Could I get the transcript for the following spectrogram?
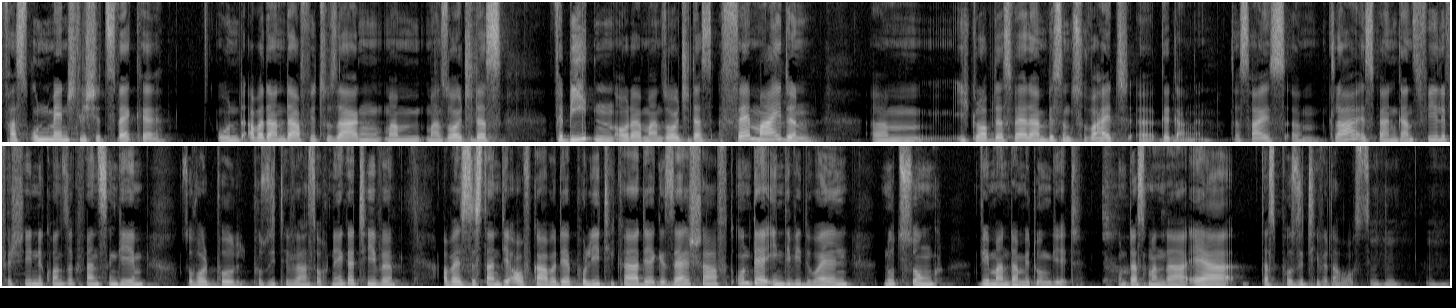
fast unmenschliche Zwecke. Und aber dann dafür zu sagen, man, man sollte das verbieten oder man sollte das vermeiden, ich glaube, das wäre da ein bisschen zu weit äh, gegangen. Das heißt, ähm, klar, es werden ganz viele verschiedene Konsequenzen geben, sowohl positive als auch negative. Aber es ist dann die Aufgabe der Politiker, der Gesellschaft und der individuellen Nutzung, wie man damit umgeht. Und dass man da eher das Positive daraus zieht. Mhm. Mhm.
